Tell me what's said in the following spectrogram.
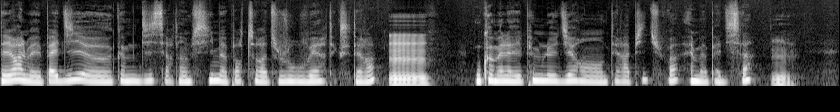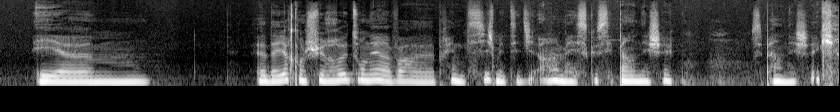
D'ailleurs, elle m'avait pas dit, comme disent certains psy, ma porte sera toujours ouverte, etc. Hmm. Ou comme elle avait pu me le dire en thérapie, tu vois, elle m'a pas dit ça. Hmm. Et euh, d'ailleurs, quand je suis retournée à voir euh, après une psy, je m'étais dit Ah, mais est-ce que c'est pas un échec? C'est pas un échec.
